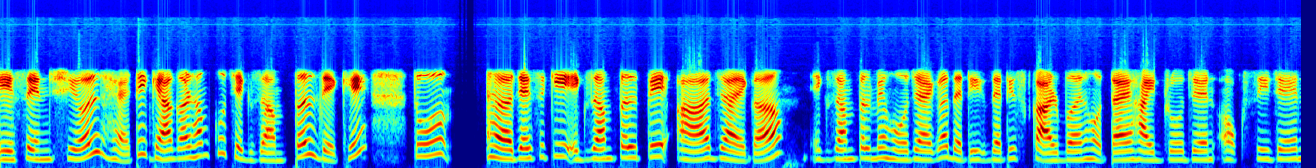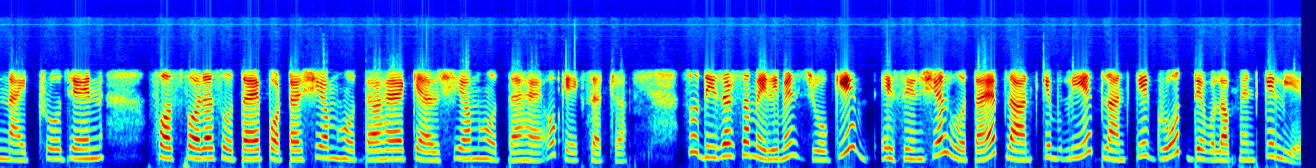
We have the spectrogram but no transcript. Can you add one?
एसेंशियल है। ठीक है, अगर हम कुछ एग्ज़ाम्पल देखें तो जैसे कि एग्ज़ाम्पल पे आ जाएगा। एग्ज़ाम्पल में हो जाएगा that is that is carbon होता है हाइड्रोजन ऑक्सीजन नाइट्रोजन फॉस्फोरस होता है पोटेशियम होता है कैल्शियम होता है okay etcetera so these are some elements जो कि एसेंशियल होता है प्लांट के लिए प्लांट के ग्रोथ डेवलपमेंट के लिए,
